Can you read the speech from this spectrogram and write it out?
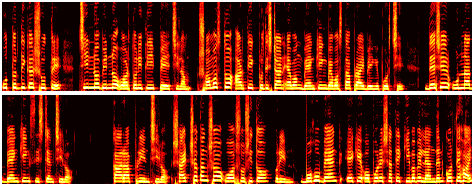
উত্তরাধিকার সূত্রে ছিন্ন ভিন্ন অর্থনীতি পেয়েছিলাম। সমস্ত আর্থিক প্রতিষ্ঠান এবং ব্যাংকিং ব্যবস্থা প্রায় ভেঙে পড়ছে। দেশের উন্নত ব্যাংকিং সিস্টেম ছিল কারাপ ঋণ ছিল, ষাট শতাংশ ও শোষিত ঋণ। বহু ব্যাংক একে অপরের সাথে কীভাবে লেনদেন করতে হয়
